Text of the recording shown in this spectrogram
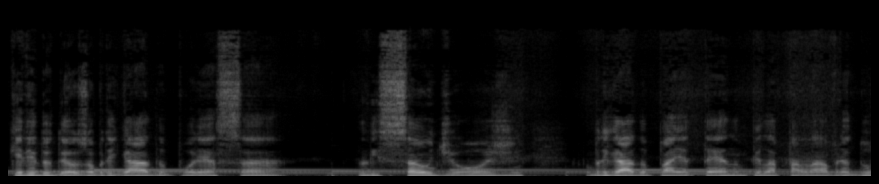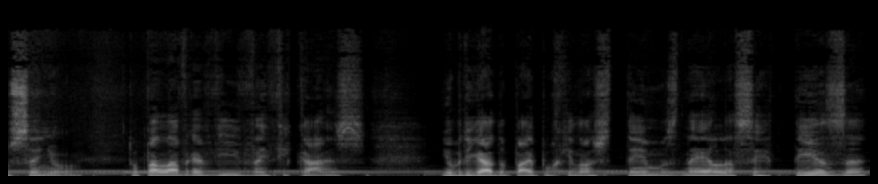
Querido Deus, obrigado por essa lição de hoje. Obrigado, Pai eterno, pela palavra do Senhor. Tua palavra é viva, eficaz e obrigado, Pai, porque nós temos nela a certeza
